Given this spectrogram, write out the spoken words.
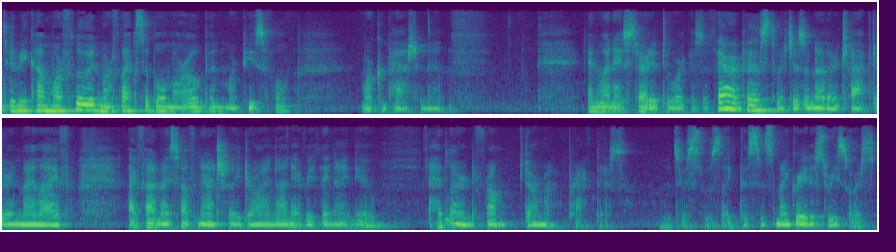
to become more fluid, more flexible, more open, more peaceful, more compassionate. And when I started to work as a therapist, which is another chapter in my life, I found myself naturally drawing on everything I knew, I had learned from Dharma practice. It just was like, this is my greatest resource.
